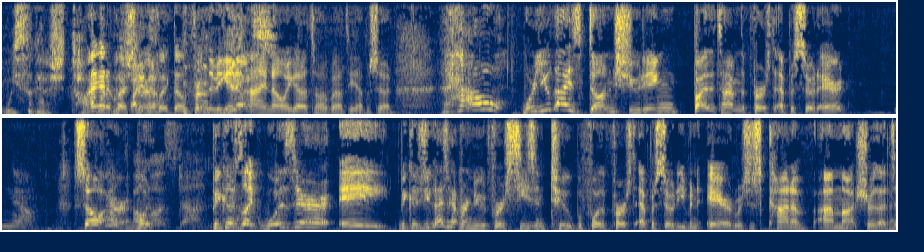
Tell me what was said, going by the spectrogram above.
we still got to talk. I got a about this question real quick though. From the beginning, Yes. I know we got to talk about the episode. How were you guys done shooting by the time the first episode aired? No. So We were uh, wa- almost done. Because Yeah. like, was there a because you guys got renewed for a season two before the first episode even aired, which is kind of I'm not sure that's, That's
